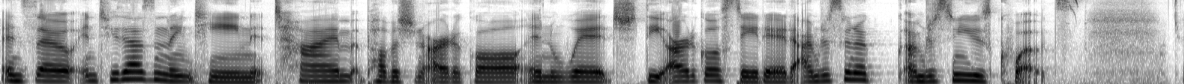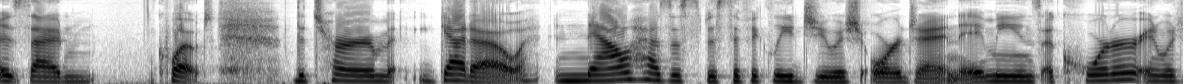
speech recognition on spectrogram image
And so in 2019, Time published an article in which the article stated, I'm just gonna I'm just gonna use quotes. It said, quote, the term ghetto now has a specifically Jewish origin. It means a quarter in which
